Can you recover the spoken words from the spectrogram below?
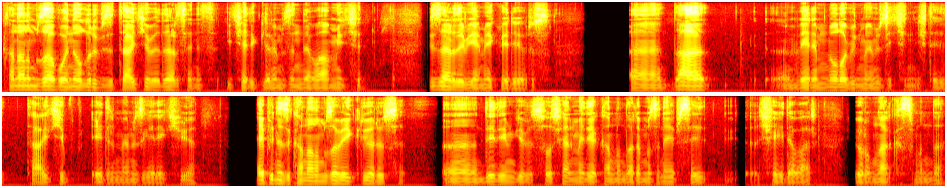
Kanalımıza abone olur bizi takip ederseniz içeriklerimizin devamı için bizler de bir yemek veriyoruz. Ee, daha verimli olabilmemiz için işte takip edilmemiz gerekiyor. Hepinizi kanalımıza bekliyoruz. Ee, dediğim gibi sosyal medya kanallarımızın hepsi şeyde var. Yorumlar kısmında.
